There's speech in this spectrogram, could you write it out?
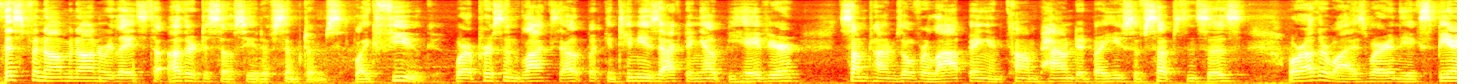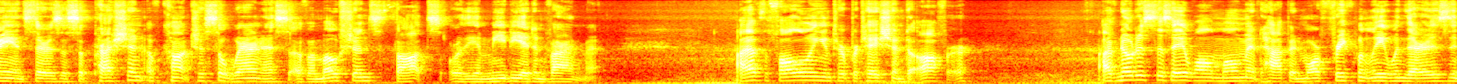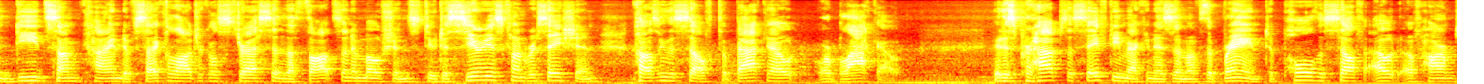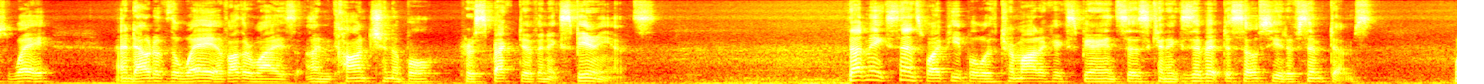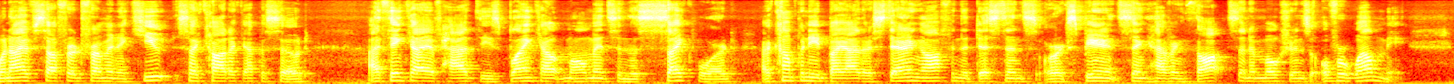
This phenomenon relates to other dissociative symptoms, like fugue, where a person blacks out but continues acting out behavior, sometimes overlapping and compounded by use of substances, or otherwise where in the experience there is a suppression of conscious awareness of emotions, thoughts, or the immediate environment. I have the following interpretation to offer. I've noticed this AWOL moment happen more frequently when there is indeed some kind of psychological stress in the thoughts and emotions due to serious conversation causing the self to back out or black out. It is perhaps a safety mechanism of the brain to pull the self out of harm's way and out of the way of otherwise unconscionable perspective and experience. That makes sense why people with traumatic experiences can exhibit dissociative symptoms. When I have suffered from an acute psychotic episode, I think I have had these blank out moments in the psych ward accompanied by either staring off in the distance or experiencing having thoughts and emotions overwhelm me,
